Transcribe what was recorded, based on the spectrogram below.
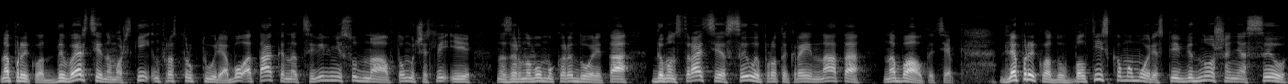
наприклад, диверсії на морській інфраструктурі або атаки на цивільні судна, в тому числі і на зерновому коридорі, та демонстрація сили проти країн НАТО на Балтиці. Для прикладу, в Балтійському морі співвідношення сил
